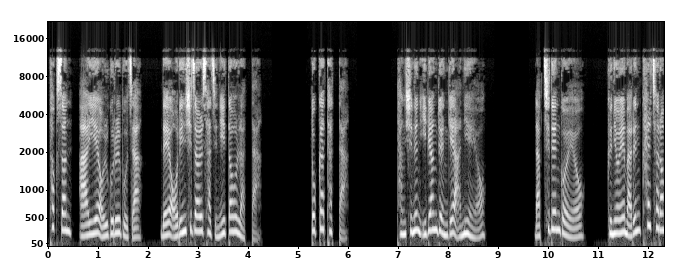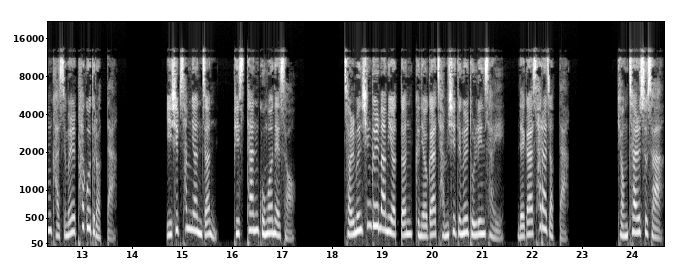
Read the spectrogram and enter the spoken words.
턱선 아이의 얼굴을 보자 내 어린 시절 사진이 떠올랐다. 똑같았다. 당신은 입양된 게 아니에요. 납치된 거예요. 그녀의 말은 칼처럼 가슴을 파고들었다. 23년 전 비슷한 공원에서 젊은 싱글맘이었던 그녀가 잠시 등을 돌린 사이 내가 사라졌다. 경찰 수사,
